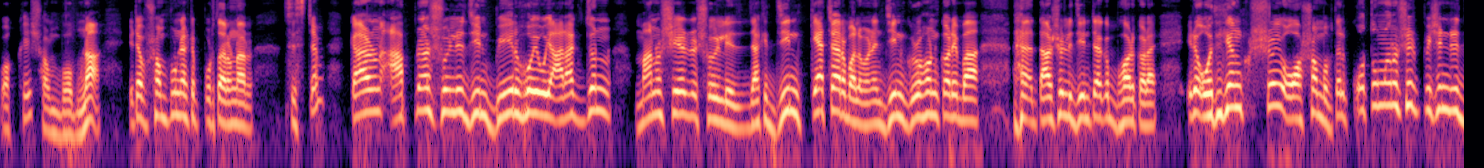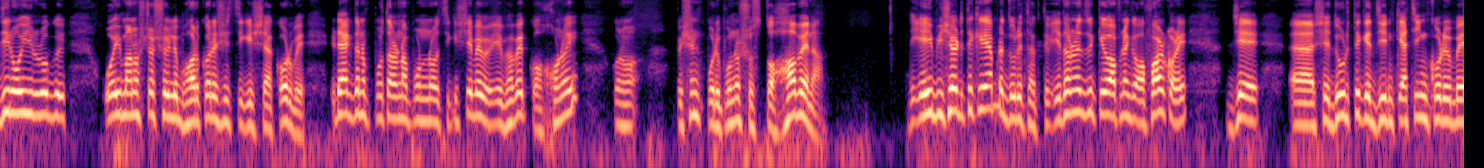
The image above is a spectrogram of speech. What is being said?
পক্ষে সম্ভব না। এটা সম্পূর্ণ একটা প্রতারণার সিস্টেম কারণ আপনার শরীরের জিন বের হয়ে ওই আরেকজন মানুষের শরীরে, যাকে জিন ক্যাচার বলে মানে জিন গ্রহণ করে বা তার শরীরে জিনটাকে ভর করায়, এটা অধিকাংশই অসম্ভব। তাহলে কত মানুষের পেশেন্টের জিন ওই রোগ, ওই মানুষটার শরীরে ভর করে সে চিকিৎসা করবে? এটা এক ধরনের প্রতারণাপূর্ণ চিকিৎসা। এভাবে- কখনোই কোনো পেশেন্ট পরিপূর্ণ সুস্থ হবে না। এই বিষয়টি থেকে আপনি দূরে থাকতে এই ধরনের যদি কেউ আপনাকে অফার করে যে সে দূর থেকে জিন ক্যাচিং করবে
